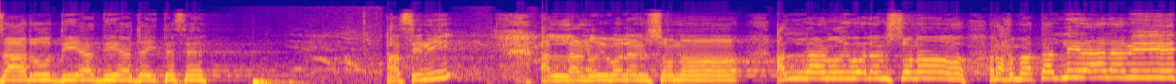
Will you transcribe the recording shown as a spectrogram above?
ঝাড়ু দিয়া দিয়া যাইতেছে। আসেনি? আল্লাহ নবী বলেন, শোনো আল্লাহ নবী বলেন, শোনো রহমাত আলামিন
